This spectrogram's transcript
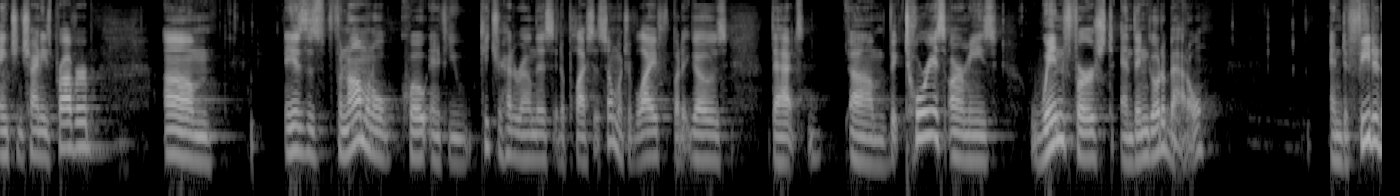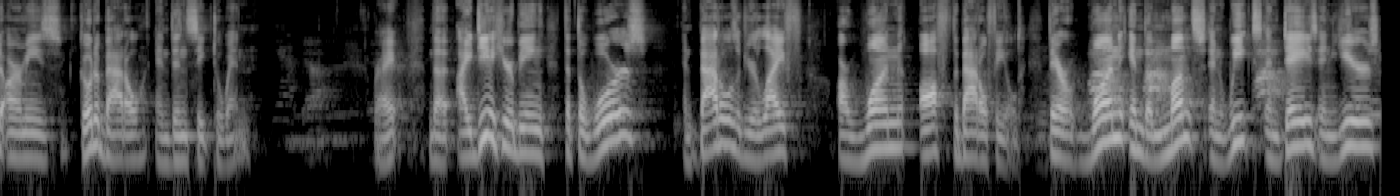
ancient Chinese proverb. Um, he has this phenomenal quote, and if you get your head around this, it applies to so much of life, but it goes that um, victorious armies win first and then go to battle, and defeated armies go to battle and then seek to win. Right? The idea here being that the wars and battles of your life are won off the battlefield. They're won in the months and weeks and days and years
